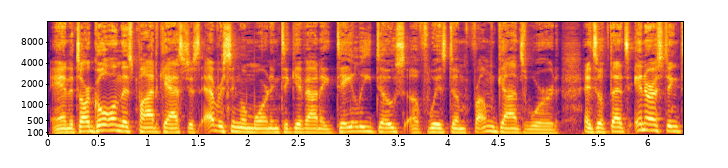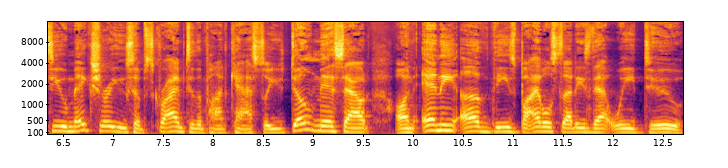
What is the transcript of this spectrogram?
And it's our goal on this podcast just every single morning to give out a daily dose of wisdom from God's word. And so if that's interesting to you, make sure you subscribe to the podcast so you don't miss out on any of these Bible studies that we do.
